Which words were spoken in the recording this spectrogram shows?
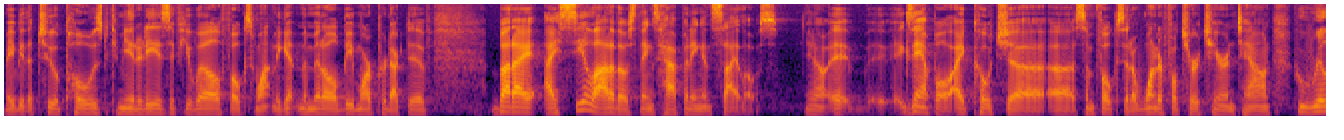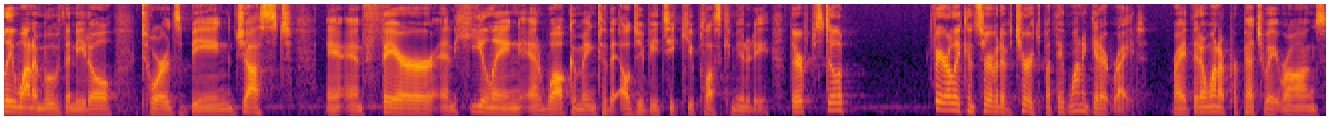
maybe the two opposed communities, if you will, folks wanting to get in the middle, be more productive. But I, I see a lot of those things happening in silos. You know, it, example, I coach uh, uh, some folks at a wonderful church here in town who really want to move the needle towards being just and, and fair and healing and welcoming to the LGBTQ plus community. They're still a fairly conservative church, but they want to get it right right? They don't want to perpetuate wrongs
